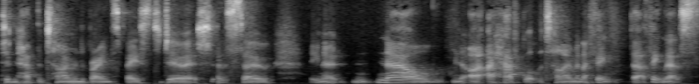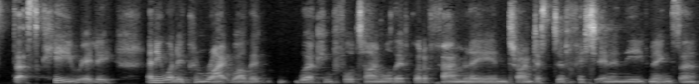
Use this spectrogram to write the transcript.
didn't have the time and the brain space to do it. So, you know, now you know I, I, have got the time, and I think that I think that's that's key really. Anyone who can write while they're working full time or they've got a family and trying just to fit in in the evenings uh,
